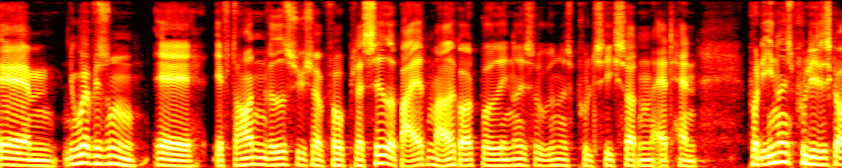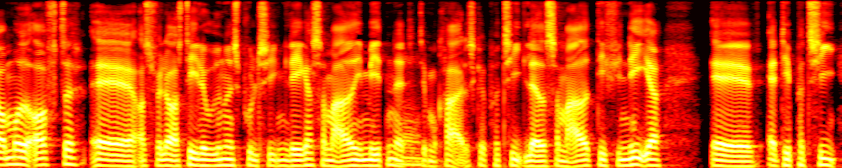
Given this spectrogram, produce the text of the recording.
Øhm, nu er vi sådan øh, efterhånden ved, synes jeg, at få placeret Biden meget godt, både indrigs- og udenrigspolitik, sådan at han på det indrigspolitiske område ofte, øh, og selvfølgelig også del af udenrigspolitikken, ligger så meget i midten af det demokratiske parti, lader så meget definere øh, af det parti,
